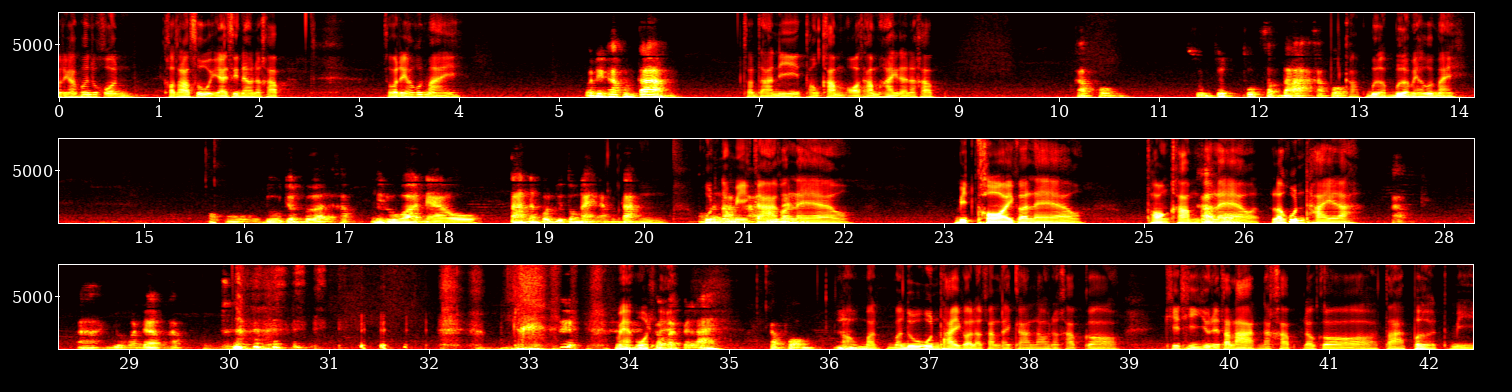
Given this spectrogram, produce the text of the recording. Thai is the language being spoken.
วัสดีครับเพื่อนทุกคน ขอต้อนรับสู่ AI Signal นะครับ สวัสดีครับคุณไหม สวัสดีครับคุณตั้มสัปดาห์นี้ทองคำออทำไฮแล้วนะครับ ครับผม สูงสุดทุกสัปดาห์ครับผม ครับ เบื่อเบื่อไหมครับคุณไหม โอ้โห ดูจนเบื่อเลยครับ ไม่รู้ว่าแนวต้านด้านบนอยู่ตรงไหนนะคุณตั้มอืมหุ้นผมก็ตามอเมริกาหาดูก็นะแล้ว บิตคอยก็แล้ว ทองคำครัก็บผมแล้ว แล้วหุ้นไทยล่ะครับ อ่า อยู่เหมือนเดิมครับแหมหมดก็เลยไม่เป็นไรครับผมเอามมามาดูหุ้นไทยก่อนแล้วกันรายการเรานะครับ ก็เคทีอยู่ในตลาดนะครับ แล้วก็ตลาดเปิดมี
